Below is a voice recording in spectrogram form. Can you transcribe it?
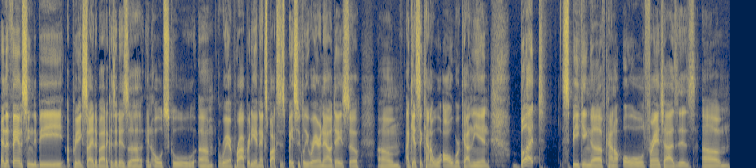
And the fans seem to be uh, pretty excited about it because it is a an old school um, rare property, and Xbox is basically rare nowadays. So um, I guess it kind of will all work out in the end. But speaking of kind of old franchises, um,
